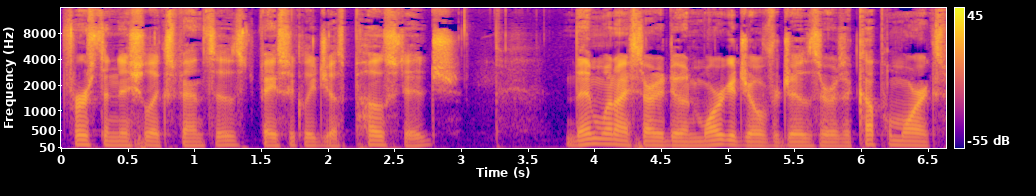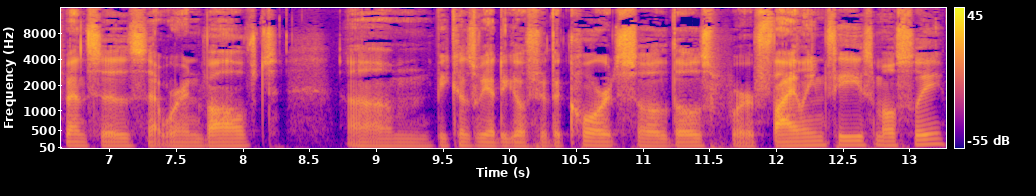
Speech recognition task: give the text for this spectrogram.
first initial expenses, basically just postage then, when I started doing mortgage overages, there was a couple more expenses that were involved um, because we had to go through the courts. So those were filing fees mostly,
